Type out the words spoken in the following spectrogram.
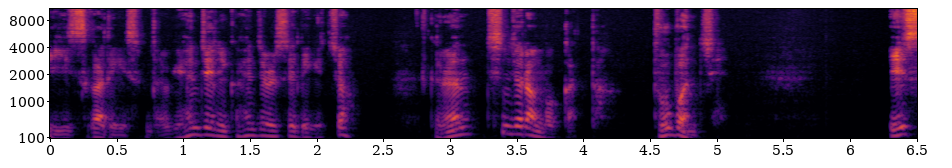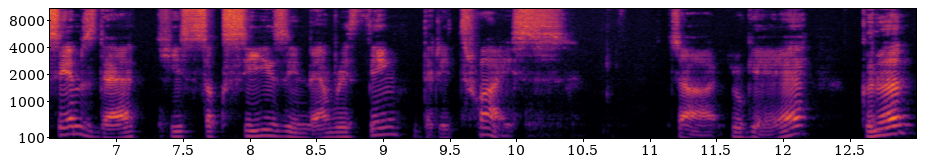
is가 되겠습니다. 여기 현재니까 현재를 써야 되겠죠? 그는 친절한 것 같다. 두 번째, it seems that he succeeds in everything that he tries. 자, 요게 그는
